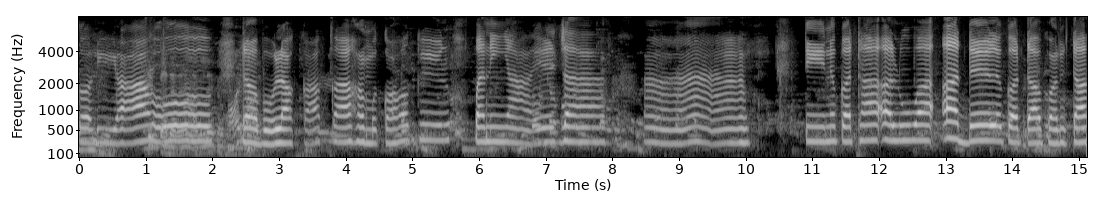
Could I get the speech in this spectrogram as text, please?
करिया हो। तब बोला काका हम कह कि पनियाए जा। तीन कट्ठा अलुआ आ डेढ़ कट्ठा फंटा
